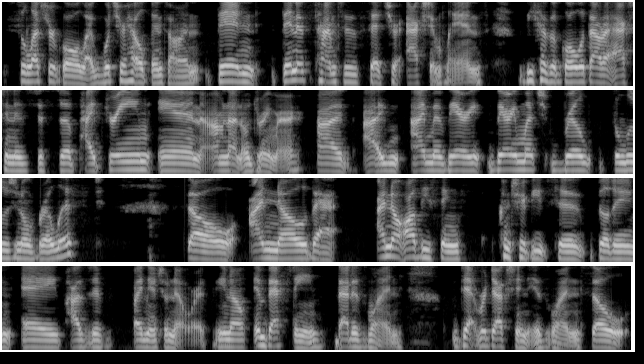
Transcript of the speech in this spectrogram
select your goal, like what you're hell bent on, then then it's time to set your action plans because a goal without an action is just a pipe dream, and I'm not no dreamer. I I I'm a very very much real delusional realist. So I know that I know all these things contribute to building a positive financial net worth. You know, investing that is one debt reduction is one. So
